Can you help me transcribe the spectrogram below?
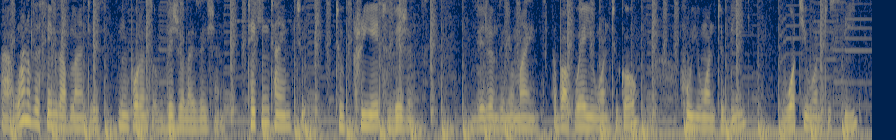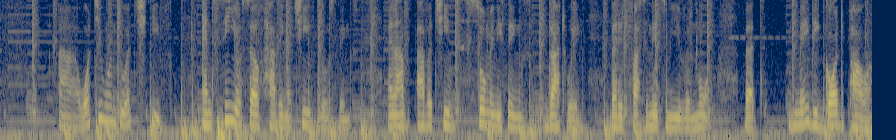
Uh, one of the things I've learned is the importance of visualization taking time to to create visions visions in your mind about where you want to go who you want to be what you want to see uh, what you want to achieve and see yourself having achieved those things. And I've, I've achieved so many things that way that it fascinates me even more. That maybe God power,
